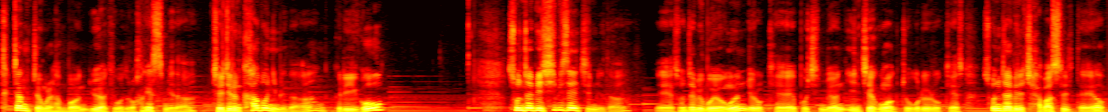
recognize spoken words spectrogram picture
특장점을 한번 요약해 보도록 하겠습니다. 재질은 카본입니다. 그리고 손잡이 12cm입니다. 예, 손잡이 모형은 이렇게 보시면 인체공학적으로 이렇게 손잡이를 잡았을 때요.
